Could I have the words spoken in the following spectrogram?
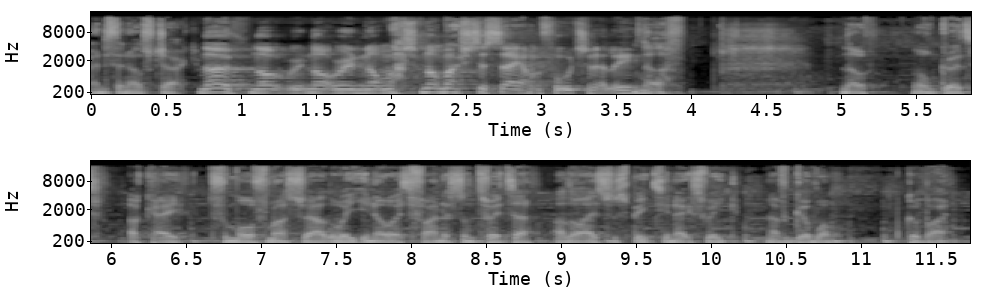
Anything else, Jack? No, not not really, not much, not much to say, unfortunately. No, no, all good. Okay, for more from us throughout the week, you know where to find us on Twitter. Otherwise, we'll speak to you next week. Have a good one. Goodbye.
